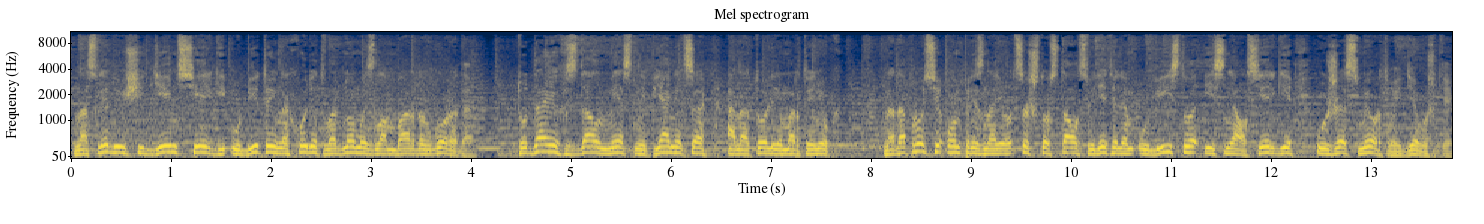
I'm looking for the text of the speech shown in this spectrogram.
На следующий день серьги убитой находят в одном из ломбардов города. Туда их сдал местный пьяница Анатолий Мартынюк. На допросе он признается, что стал свидетелем убийства и снял серьги уже с мертвой девушки.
